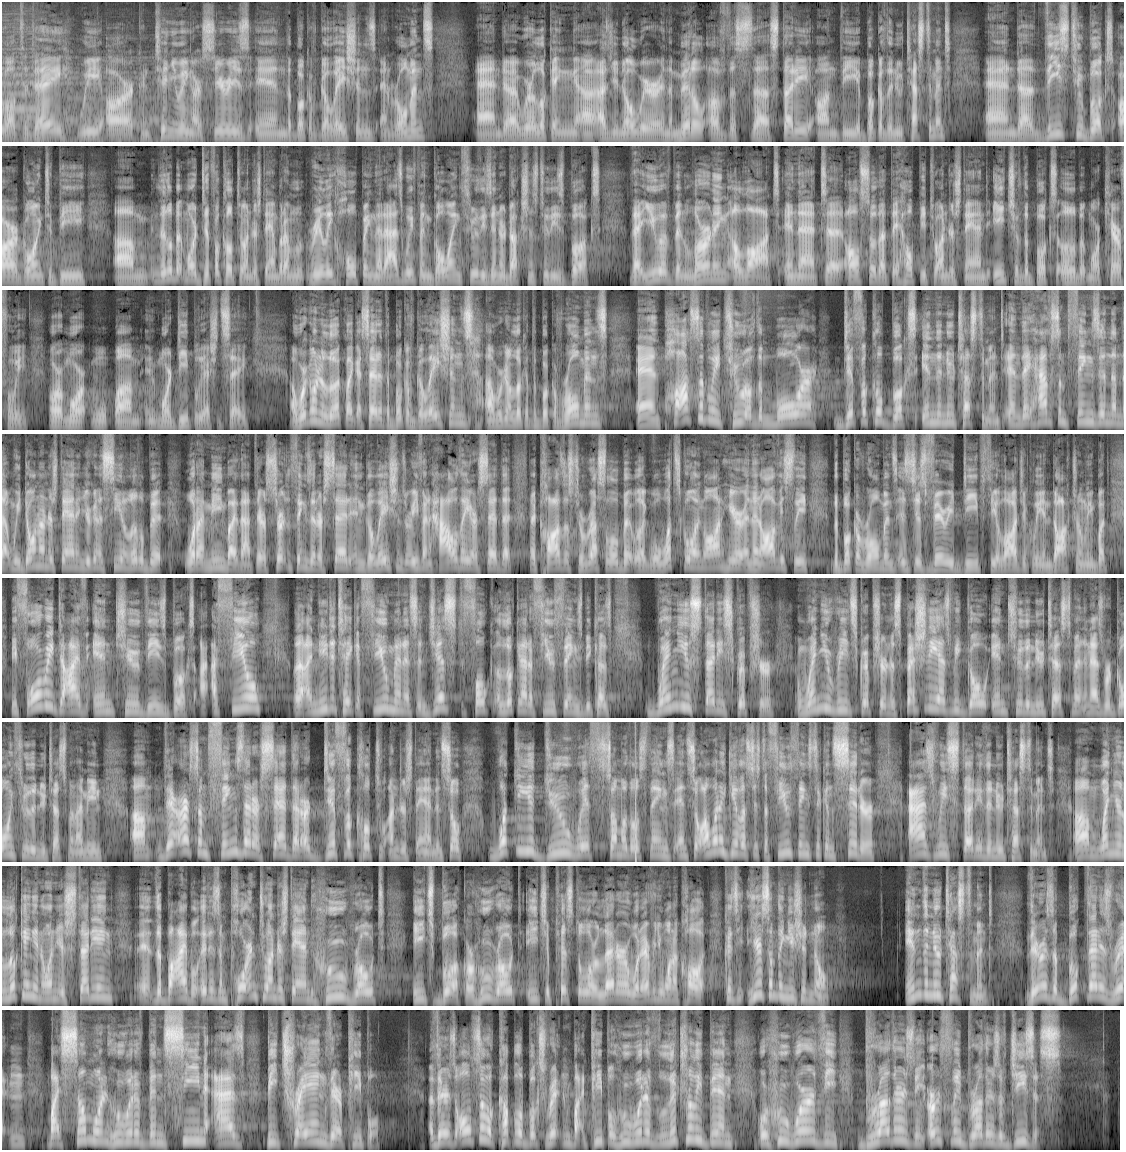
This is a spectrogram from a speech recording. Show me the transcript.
Well, today we are continuing our series in the book of Galatians and Romans. And uh, we're looking, uh, as you know, we're in the middle of this uh, study on the book of the New Testament. And uh, these two books are going to be um, a little bit more difficult to understand, but I'm really hoping that as we've been going through these introductions to these books, that you have been learning a lot and that uh, also that they help you to understand each of the books a little bit more carefully or more, um, more deeply, I should say. Uh, we're going to look, like I said, at the book of Galatians. Uh, we're going to look at the book of Romans, and possibly two of the more difficult books in the New Testament. And they have some things in them that we don't understand, and you're going to see in a little bit what I mean by that. There are certain things that are said in Galatians, or even how they are said, that, that cause us to wrestle a little bit. We're like, well, what's going on here? And then obviously, the book of Romans is just very deep theologically and doctrinally. But before we dive into these books, I, I feel I need to take a few minutes and just folk, look at a few things because when you study Scripture and when you read Scripture, and especially as we go into the New Testament and as we're going through the New Testament, I mean, um, there are some things that are said that are difficult to understand. And so, what do you do with some of those things? And so, I want to give us just a few things to consider as we study the New Testament. Um, when you're looking and when you're studying uh, the Bible, it is important to understand who wrote each book or who wrote each epistle or letter or whatever you want to call it. Because here's something you should know in the New Testament, there is a book that is written by someone who would have been seen as betraying their people. There's also a couple of books written by people who would have literally been or who were the brothers, the earthly brothers of Jesus.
